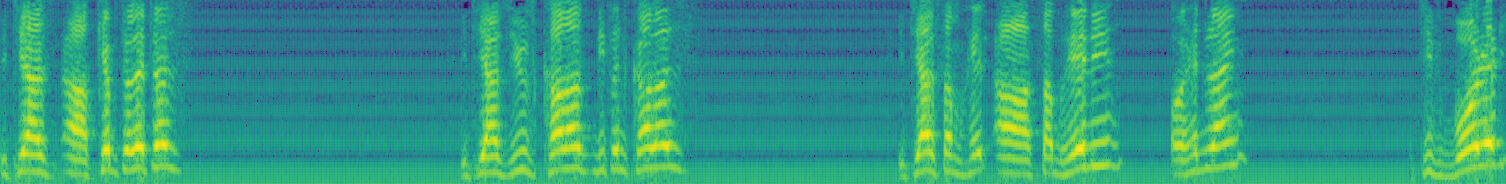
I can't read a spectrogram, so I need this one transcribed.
It has uh, capital letters. It has used colors, different colors. It has some head, uh, subheading or headline. It is bordered,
